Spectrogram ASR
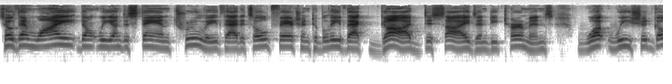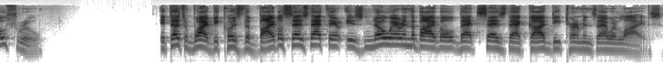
So then, why don't we understand truly that it's old fashioned to believe that God decides and determines what we should go through? It doesn't. Why? Because the Bible says that. There is nowhere in the Bible that says that God determines our lives.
